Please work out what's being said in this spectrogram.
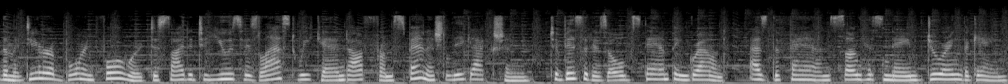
The Madeira-born forward decided to use his last weekend off from Spanish league action to visit his old stamping ground as the fans sung his name during the game.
